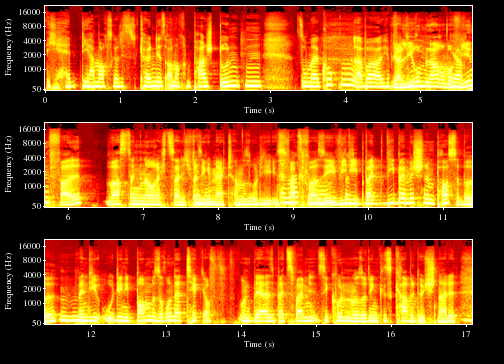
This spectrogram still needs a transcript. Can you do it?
ich hätte, die haben auch gesagt, es können jetzt auch noch ein paar Stunden so mal gucken, aber ich habe Ja, Lirum Larum. ja. Auf jeden Fall war es dann genau rechtzeitig, weil sie Genau. gemerkt haben, so die, es war quasi genau, wie, die. Mhm. bei, wie bei Mission Impossible, wenn die, den die Bombe so runtertickt auf, und er bei zwei Sekunden oder so den, das Kabel durchschneidet. Mhm.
